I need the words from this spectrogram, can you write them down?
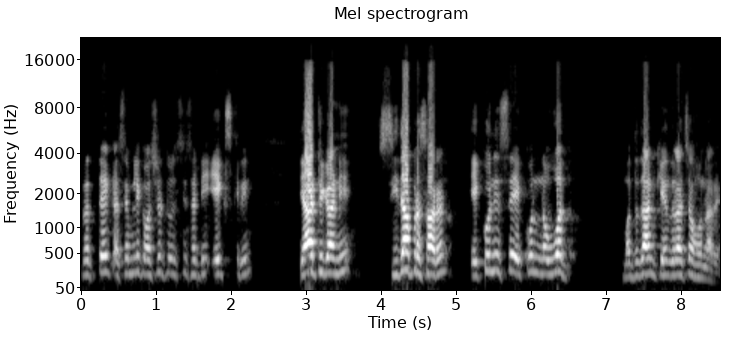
प्रत्येक असेंब्ली कॉन्स्टिट्युन्सीसाठी एक स्क्रीन. त्या ठिकाणी सीधा प्रसारण एकोणीसशे एकोणनव्वद मतदान केंद्राच्या होणार आहे.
